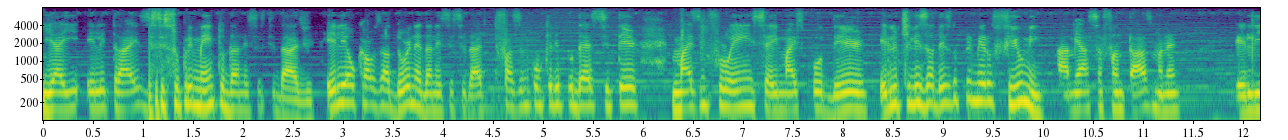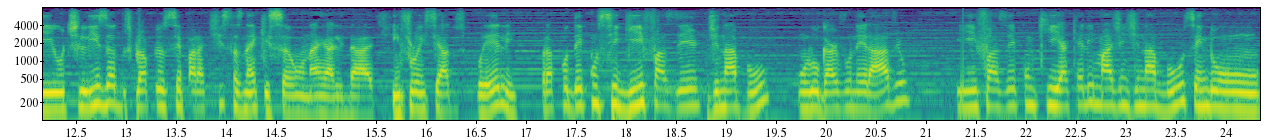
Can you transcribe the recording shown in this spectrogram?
e aí ele traz esse suprimento da necessidade. Ele é o causador, né, da necessidade, fazendo com que ele pudesse ter mais influência e mais poder. Ele utiliza desde o primeiro filme a ameaça fantasma, né, ele utiliza os próprios separatistas, né, que são na realidade influenciados por ele, para poder conseguir fazer de Nabu um lugar vulnerável e fazer com que aquela imagem de Nabu, sendo um,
